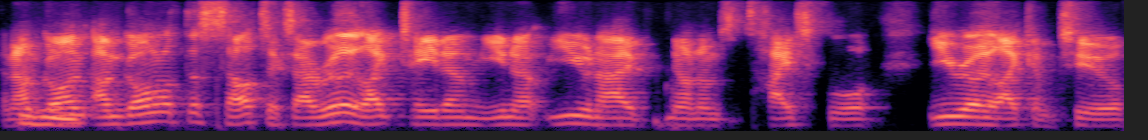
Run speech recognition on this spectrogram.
And I'm Mhm. going. I'm going with the Celtics. I really like Tatum. You know, you and I have known him since high school. You really like him too.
